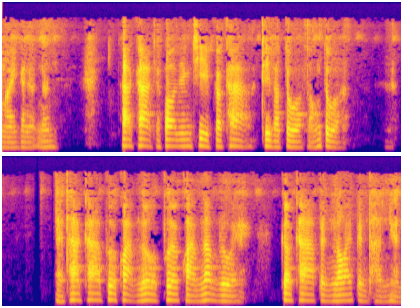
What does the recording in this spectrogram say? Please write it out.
มายขนาดนั้น ถ้าฆ่าเฉพาะเลี้ยงชีพก็ฆ่าทีละตัวสองตัว แต่ถ้าฆ่าเพื่อความโลภเพื่อความร่ำรวย ก็ฆ่าเป็นร้อยเป็นพันกัน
